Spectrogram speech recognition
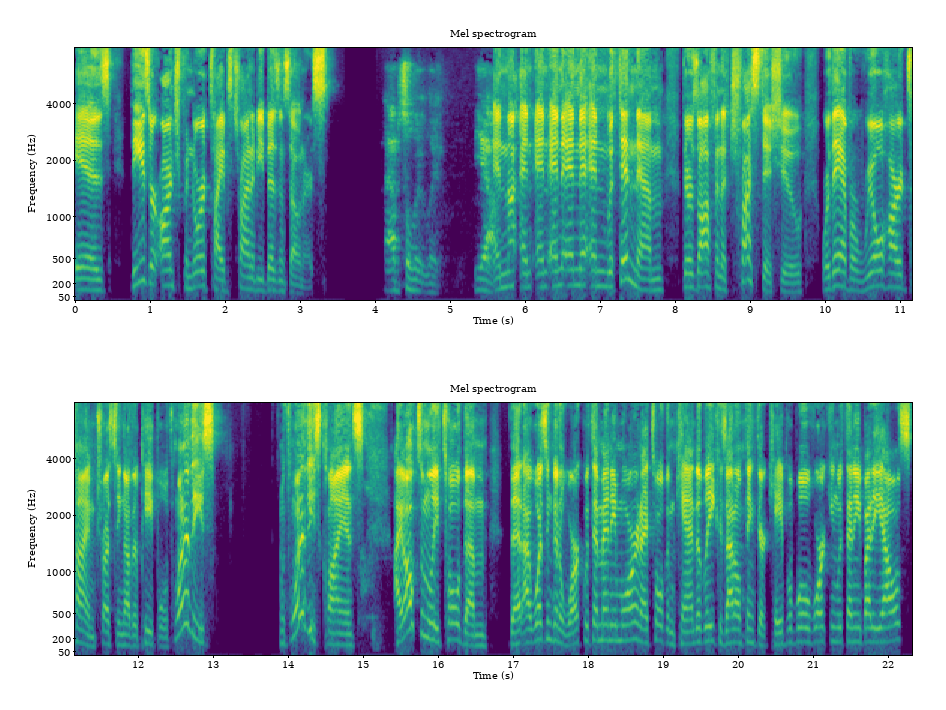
is these are entrepreneur types trying to be business owners. Absolutely. Yeah. And not, and, and and and and within them, there's often a trust issue where they have a real hard time trusting other people. With one of these with one of these clients, I ultimately told them that I wasn't going to work with them anymore. And I told them candidly, because I don't think they're capable of working with anybody else,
